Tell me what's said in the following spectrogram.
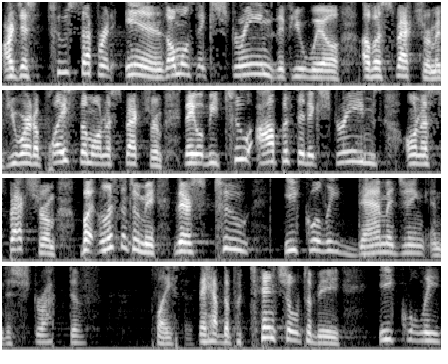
are just two separate ends, almost extremes, if you will, of a spectrum. If you were to place them on a spectrum, they would be two opposite extremes on a spectrum. But listen to me, there's two equally damaging and destructive places. They have the potential to be equally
